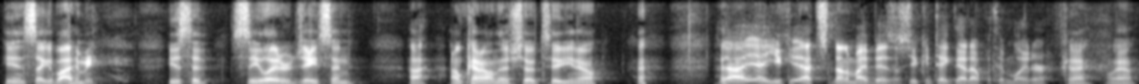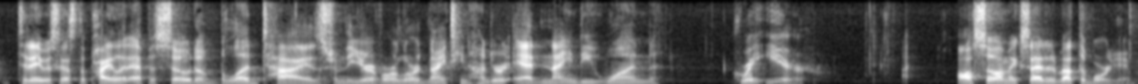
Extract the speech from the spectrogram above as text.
he didn't say goodbye to me. He just said, "See you later, Jason." Uh, I'm kind of on this show too, you know. Uh, yeah, you can, that's none of my business. You can take that up with him later. Okay, well, Today we discuss the pilot episode of Blood Ties from the year of our Lord 1991. Great year. Also, I'm excited about the board game.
